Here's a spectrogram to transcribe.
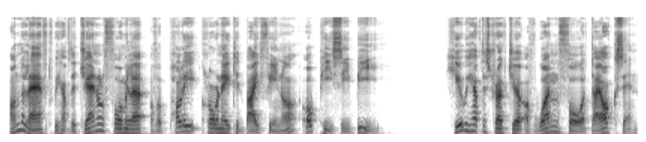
On the left, we have the general formula of a polychlorinated biphenyl, or PCB. Here we have the structure of 1,4-dioxin,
